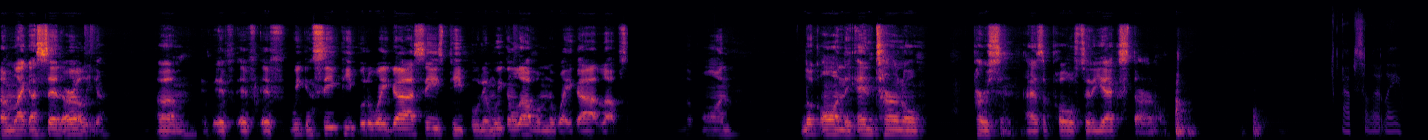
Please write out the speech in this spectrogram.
um, like I said earlier, um, if, if, if we can see people the way God sees people, then we can love them the way God loves them. Look on, look on the internal person as opposed to the external. Absolutely.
